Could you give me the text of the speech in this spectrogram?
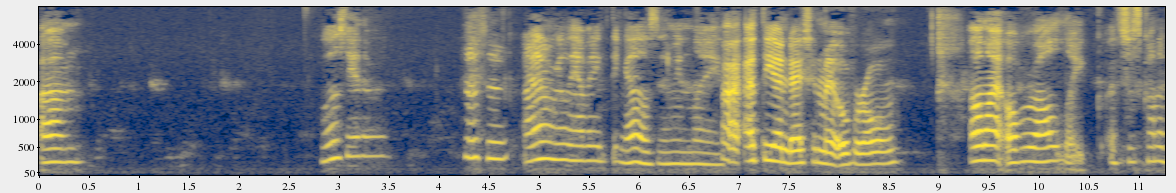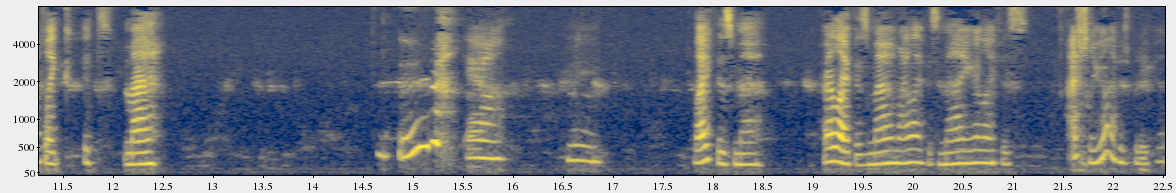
Um. What was the other one? That's it. I don't really have anything else. I mean, like. Uh, at the end, I said my overall. Oh, my overall, like, it's just kind of like, it's meh. Good. Yeah. I mean, life is meh. Her life is meh. My life is meh. Your life is. Actually, your life is pretty good.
